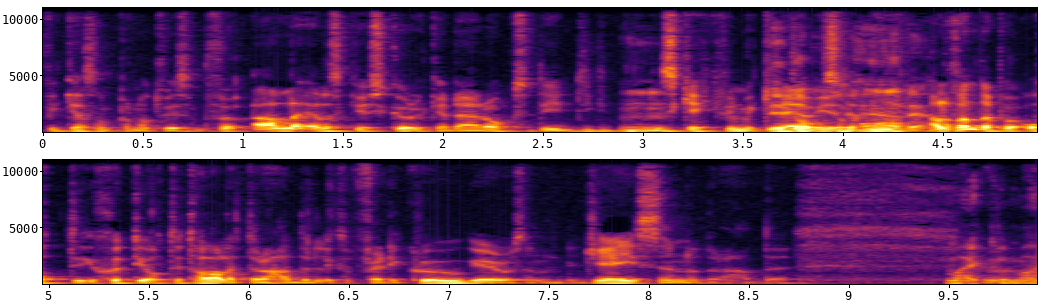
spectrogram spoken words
vilka som på något vis, för alla älskar ju skurkar där också. Det är, Mm. Skräckfilmer Det är kräver de som är det. I alla fall där på 80 70-80-talet då du hade liksom Freddy Krueger och sen Jason och då du hade Michael Myers.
